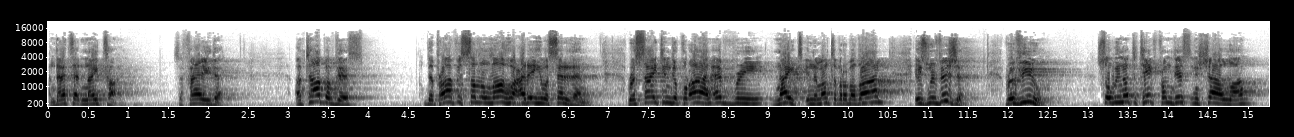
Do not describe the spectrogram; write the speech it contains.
And that's at nighttime. It's a fa'idah. On top of this, the Prophet sallallahu alaihi wasallam reciting the Quran every night in the month of Ramadan is revision, review. So we need to take from this, inshallah,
